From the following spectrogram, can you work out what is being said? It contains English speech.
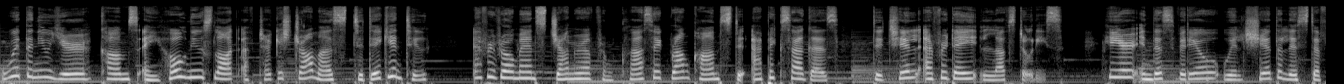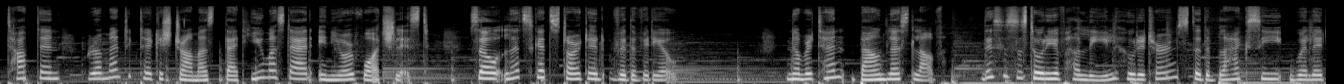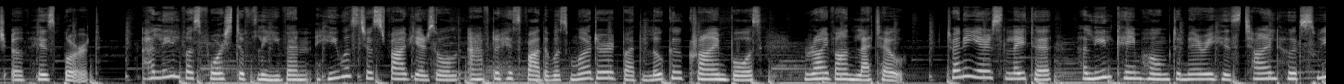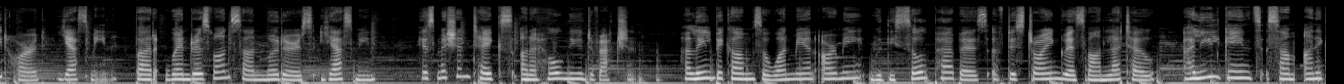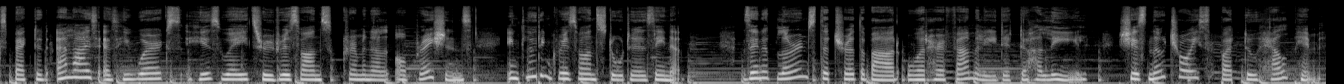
With the new year comes a whole new slot of Turkish dramas to dig into. Every romance genre from classic rom-coms to epic sagas to chill everyday love stories. Here in this video, we'll share the list of top 10 romantic Turkish dramas that you must add in your watch list. So let's get started with the video. Number 10 Boundless Love. This is the story of Halil who returns to the Black Sea village of his birth. Halil was forced to flee when he was just 5 years old after his father was murdered by the local crime boss Rayvan Leto. 20 years later, Halil came home to marry his childhood sweetheart, Yasmin. But when Rizwan's son murders Yasmin, his mission takes on a whole new direction. Halil becomes a one-man army with the sole purpose of destroying Rizwan Leto. Halil gains some unexpected allies as he works his way through Rizwan's criminal operations, including Rizwan's daughter Zainab. Zainab learns the truth about what her family did to Halil. She has no choice but to help him.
